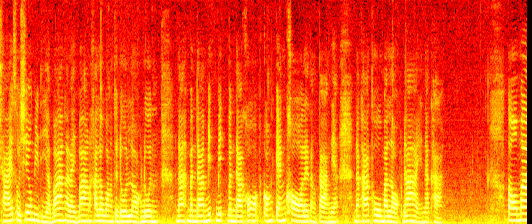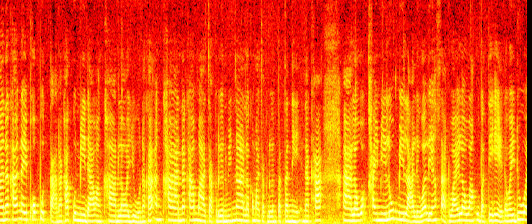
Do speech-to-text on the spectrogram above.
ใช้โซเชียลมีเดียบ้างอะไรบ้างนะคะ ระวังจะโดนหลอกโดนนะบรรดามิตรมิตรบรรดาคอกองแก๊งคออะไรต่างๆเนี่ยนะคะ โทรมาหลอกได้นะคะ ต่อมานะคะในภพปุตตะนะคะ คุณมีดาวอังคารรออยู่นะคะ อังคารนะคะมาจากเรือนวินาศแล้วก็มาจากเรือนปัตตนินะคะอ่าเราใครมีลูกมีหลานหรือว่าเลี้ยงสัตว์ไว้ระวังอุบัติเหตุเอาไว้ด้วย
